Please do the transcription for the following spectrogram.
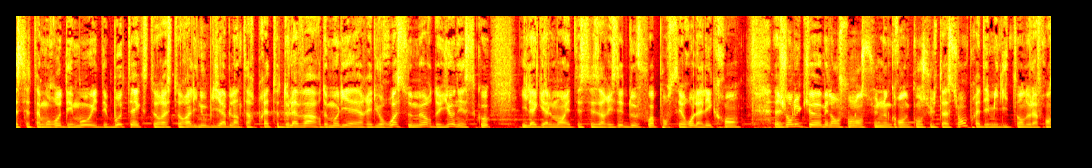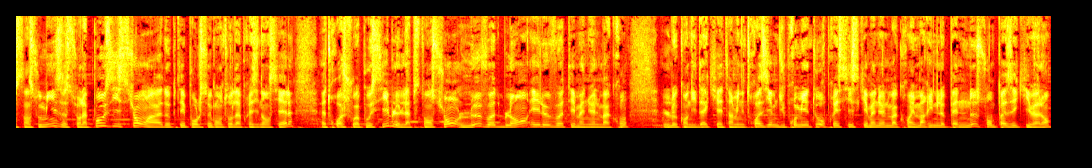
Cet amoureux des mots et des beaux textes restera l'inoubliable interprète de l'avare de Molière et du roi semeur de Ionesco. Il a également été césarisé deux fois pour ses rôles à l'écran. Jean-Luc Mélenchon lance une grande consultation près des militants de la France insoumise sur la position à adopter pour le second tour de la présidentielle. Trois choix possibles, l'abstention, le vote blanc et le vote Emmanuel Macron. Le candidat qui a terminé troisième du premier tour précise qu'Emmanuel Macron et Marine Le Pen ne sont pas équivalent.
